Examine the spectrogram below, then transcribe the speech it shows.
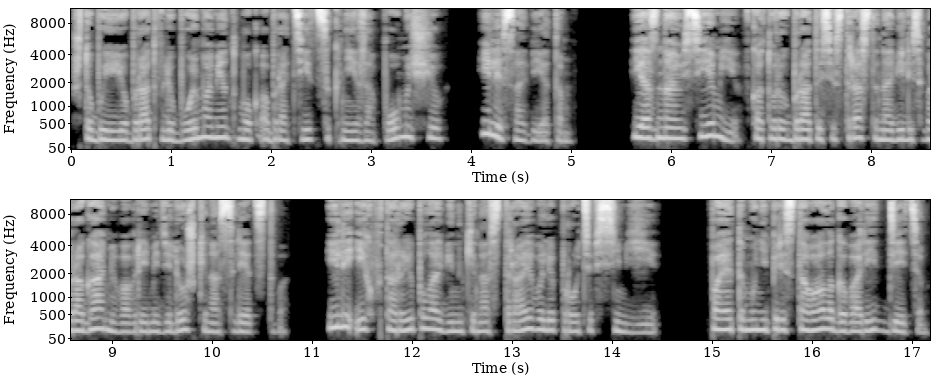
чтобы ее брат в любой момент мог обратиться к ней за помощью или советом. Я знаю семьи, в которых брат и сестра становились врагами во время дележки наследства, или их вторые половинки настраивали против семьи поэтому не переставала говорить детям,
